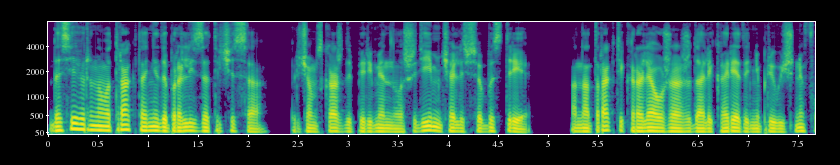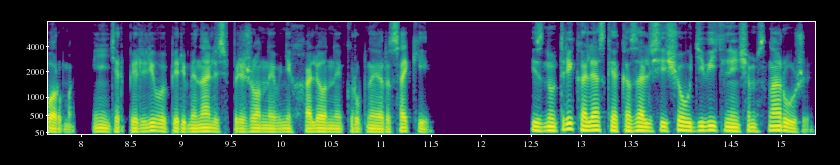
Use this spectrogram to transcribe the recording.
До Северного тракта они добрались за три часа, причем с каждой переменной лошадей мчались все быстрее, а на тракте короля уже ожидали кареты непривычной формы и нетерпеливо переминались впряженные в них холеные крупные рысаки. Изнутри коляски оказались еще удивительнее, чем снаружи,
